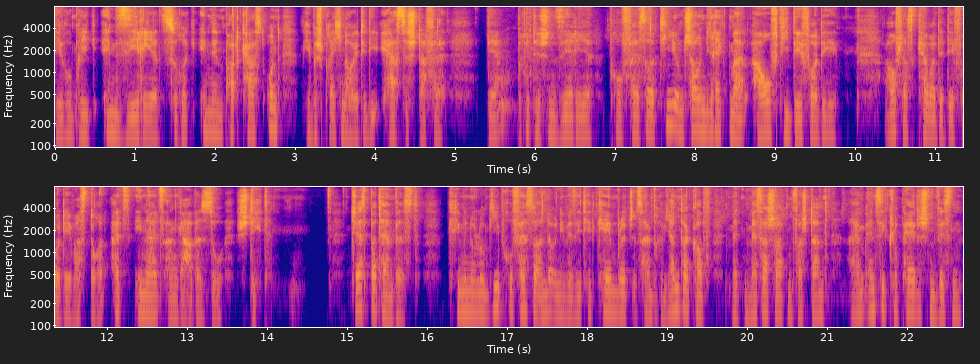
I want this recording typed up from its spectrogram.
die Rubrik in Serie zurück in den Podcast und wir besprechen heute die erste Staffel der britischen Serie Professor T und schauen direkt mal auf die DVD, auf das Cover der DVD, was dort als Inhaltsangabe so steht. Jasper Tempest, Kriminologieprofessor an der Universität Cambridge, ist ein brillanter Kopf mit messerscharfem Verstand, einem enzyklopädischen Wissen,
